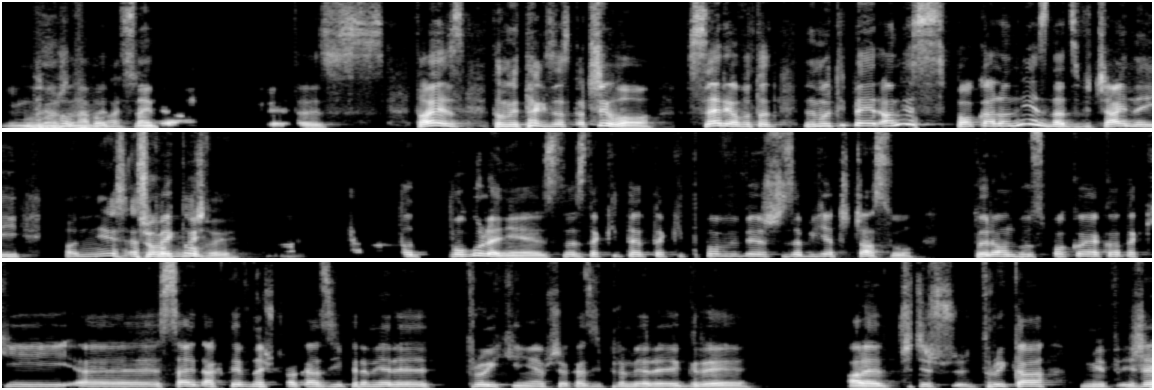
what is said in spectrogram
i mówią, no że nawet właśnie. znajdują to jest, to jest, to mnie tak zaskoczyło. Serio, bo to, ten multiplayer, on jest spoko, ale on nie jest nadzwyczajny i on nie jest człowiek byś, to w ogóle nie jest. To jest taki, taki typowy, wiesz, zabijacz czasu, który on był spoko jako taki e, side aktywność przy okazji premiery trójki, nie? Przy okazji premiery gry. Ale przecież trójka, że,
